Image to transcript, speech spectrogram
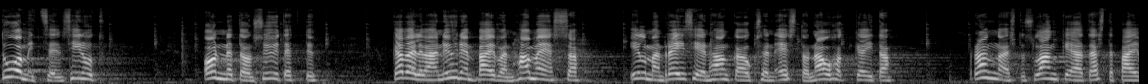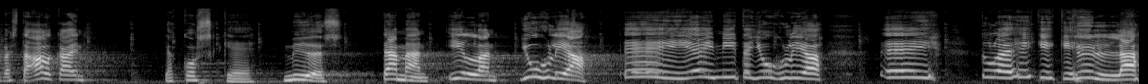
Tuomitsen sinut, onneton syytetty, kävelemään yhden päivän hameessa ilman reisien hankauksen estonauhakkeita. Rangaistus lankeaa tästä päivästä alkaen ja koskee myös tämän illan juhlia. Ei, ei niitä juhlia. Ei, Tulee hikikin. Kyllä.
